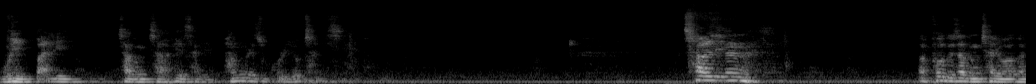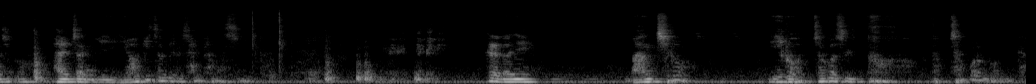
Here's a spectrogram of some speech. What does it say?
우리 빨리 자동차 회사에 방문해 줄걸 요청했습니다. 찰리는 포드 자동차에 와가지고 발전기 여기저기를 살펴봤습니다. 그러더니 망치로 이것저것을 턱턱 쳐보는 겁니다.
